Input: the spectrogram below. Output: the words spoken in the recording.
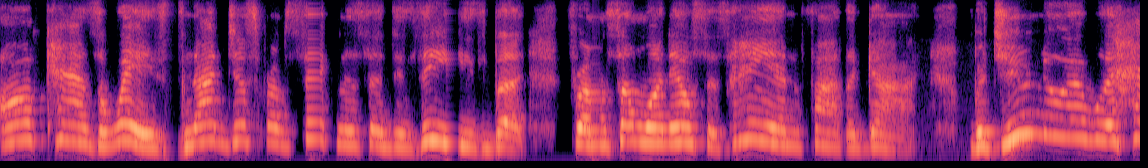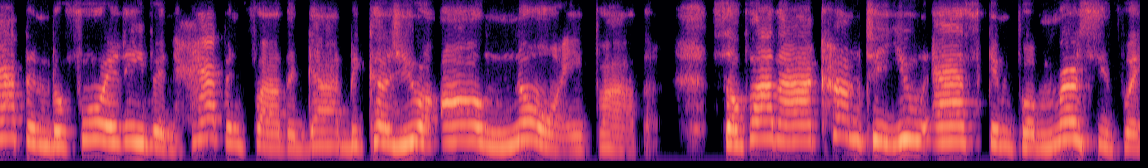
all kinds of ways, not just from sickness and disease, but from someone else's hand, Father God. But you knew it would happen before it even happened, Father God, because you are all knowing, Father. So, Father, I come to you asking for mercy for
